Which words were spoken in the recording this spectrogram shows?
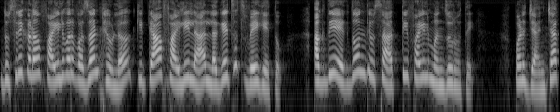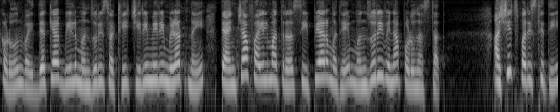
दुसरीकडं फाईलवर वजन ठेवलं की त्या फाईलीला लगेचच वेग येतो. अगदी एक दोन दिवसात ती फाईल मंजूर होते. पण ज्यांच्याकडून वैद्यकीय बिल मंजुरीसाठी चिरीमिरी मिळत नाही त्यांच्या फाईल मात्र सी पी आरमध्ये मंजुरीविना पडून असतात. अशीच परिस्थिती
